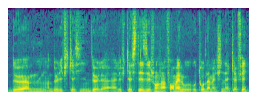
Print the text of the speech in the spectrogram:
de, de l'efficacité des échanges informels autour de la machine à café.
